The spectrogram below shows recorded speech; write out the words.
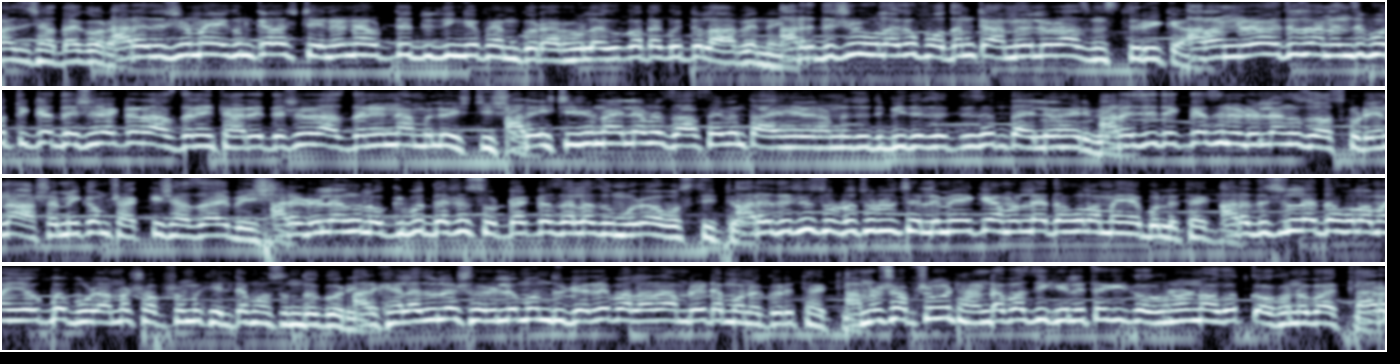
মাঝে সাদা করে। আর দেশের এখন ট্রেনে না উঠতে দুই দিনকে ফেম করে, আর হোলাগো কথা কইতে আর দেশের হোলাগো প্রধান কামে হলো রাজমিস্ত্রি। আর আপনারা হয়তো জানেন যে প্রত্যেকটা দেশের একটা রাজধানী থাকে দেশের রাজধানীর নাম হলো স্টেশন। আর স্টেশন আইলে আমরা যা চাইবেন তাই হবেন যদি বিদেশ যেতেছেন তাইলেও হারবেন আর যে দেখতেছেন এটা হলো জজ না, আসামি কম সাক্ষী সাজায় বেশি। আর এটা লক্ষ্মীপুর দেশের ছোট একটা জেলা জুমুরে অবস্থিত। আর দেশের ছোট ছোট ছেলে মেয়েকে আমরা লেদা হোলা মাইয়া বলে থাকি। আর দেশের লেদা হোলা মাইয়া হোক বা বুড়ো আমরা সবসময় খেলতে পছন্দ করি। আর খেলাধুলা শরীর মন দুটারে পালার আমরা এটা মনে করে থাকি। আমরা সবসময় ঠান্ডাবাজি খেলে থাকি কখনো নগদ কখনো বাকি। তার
